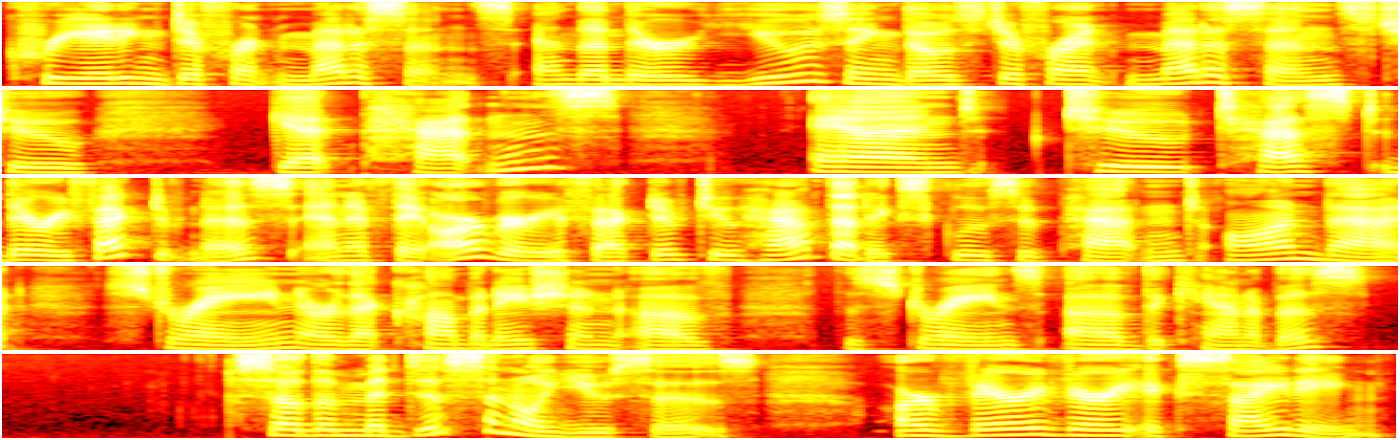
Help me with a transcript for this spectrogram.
creating different medicines. And then they're using those different medicines to get patents and to test their effectiveness. And if they are very effective, to have that exclusive patent on that strain or that combination of the strains of the cannabis. So the medicinal uses are very, very exciting,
